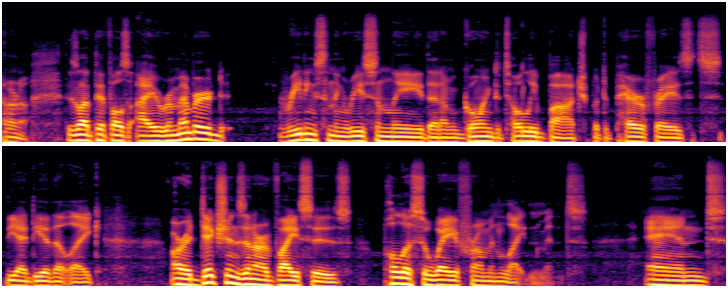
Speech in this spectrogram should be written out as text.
I don't know. There's a lot of pitfalls. I remembered reading something recently that I'm going to totally botch, but to paraphrase, it's the idea that like our addictions and our vices pull us away from enlightenment. And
